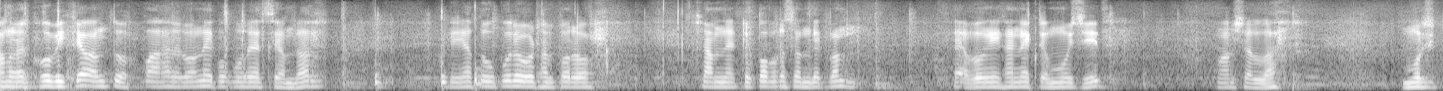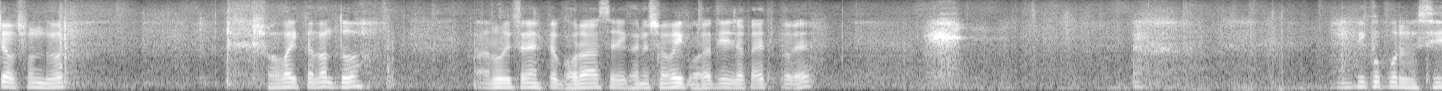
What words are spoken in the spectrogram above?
আমরা খুবই ক্লান্ত, পাহাড়ের অনেক উপরে আছি আমরা। এত উপরে ওঠার পরও সামনে একটা কবরস্থান দেখলাম। এবং এখানে একটা মসজিদ। মার্শাল্লাহ মসজিদটাও সুন্দর। সবাই ক্লান্ত। আর ওইখানে একটা ঘোড়া আছে, এখানে সবাই ঘোড়া দিয়ে যাতায়াত করে। অনেক উপরে আছি।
